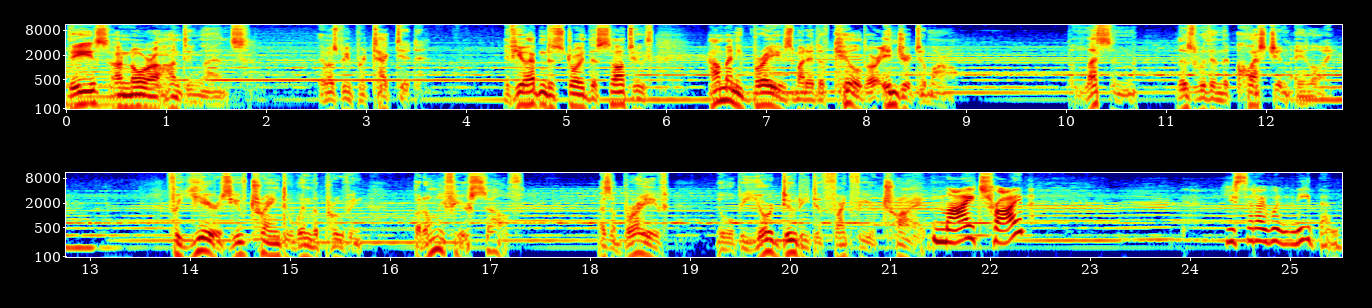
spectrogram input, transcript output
These are Nora hunting lands. They must be protected. If you hadn't destroyed the Sawtooth, how many Braves might it have killed or injured tomorrow? The lesson lives within the question, Aloy. For years, you've trained to win the Proving, but only for yourself. As a Brave, it will be your duty to fight for your tribe. My tribe? You said I wouldn't need them.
